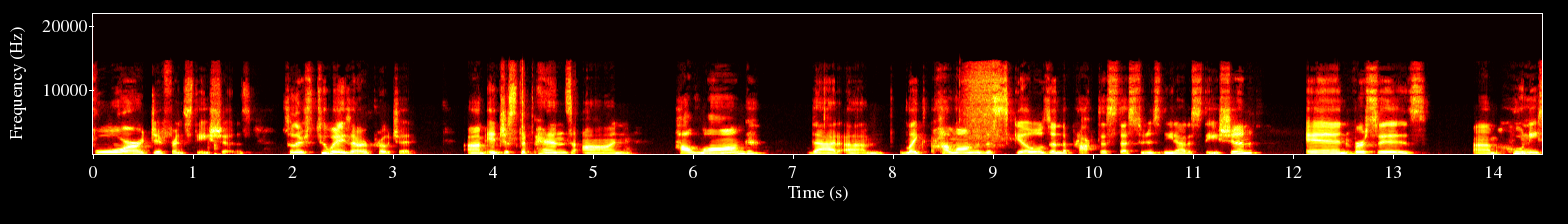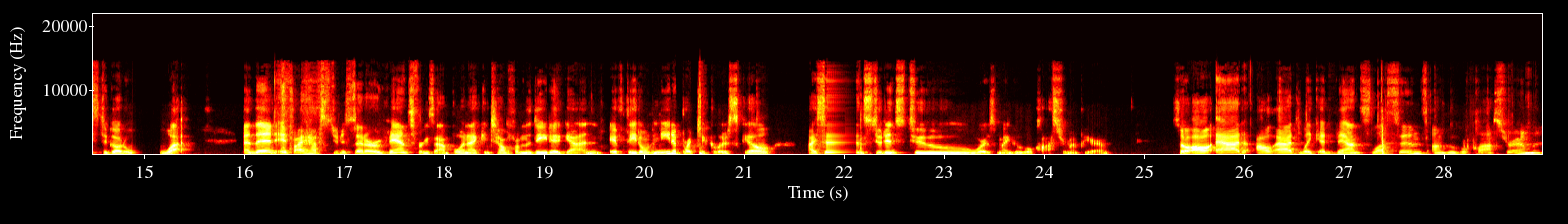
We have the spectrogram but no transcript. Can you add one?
four different stations. So there's two ways I approach it. Um, it just depends on how long that, um, like how long the skills and the practice that students need at a station and versus um, who needs to go to what. And then if I have students that are advanced, for example, and I can tell from the data again, if they don't need a particular skill, I send students to, where's my Google Classroom up here? So I'll add, I'll add like advanced lessons on Google Classroom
